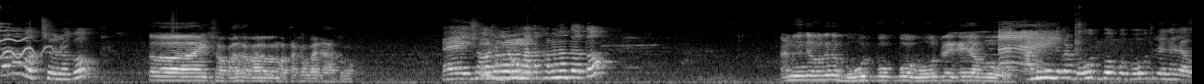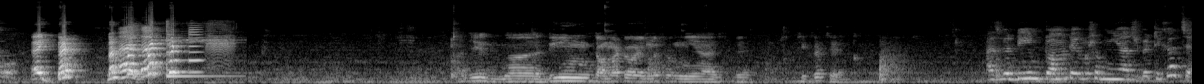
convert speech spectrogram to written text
কেন করছ এরকম? এই সকাল সকাল মাথা খাবার না তো। এই সকাল সকাল মাথা খাবে না তো? আমি কিন্তু এবার কিন্তু বহুত বকবো বহুত রেগে যাব। আমি কিন্তু এবার বহুত বকবো বহুত রেগে যাব। এই ব্যাট ব্যাট। আজকে ডিম টমেটো এগুলো সব নিয়ে আসবে ঠিক আছে? আজকে ডিম টমেটো এগুলো সব নিয়ে আসবে ঠিক আছে?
